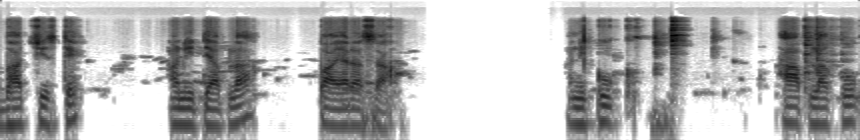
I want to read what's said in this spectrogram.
भात शिजते आणि ते आपला पाया रसा आणि कुक हा आपला कुक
